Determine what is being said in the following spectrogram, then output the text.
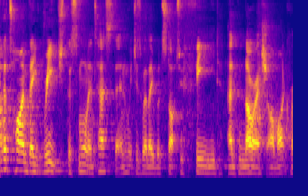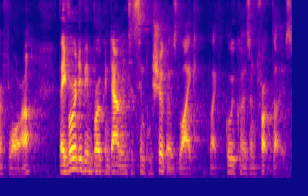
the time they reach the small intestine, which is where they would start to feed and nourish our microflora, they've already been broken down into simple sugars like, like glucose and fructose,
